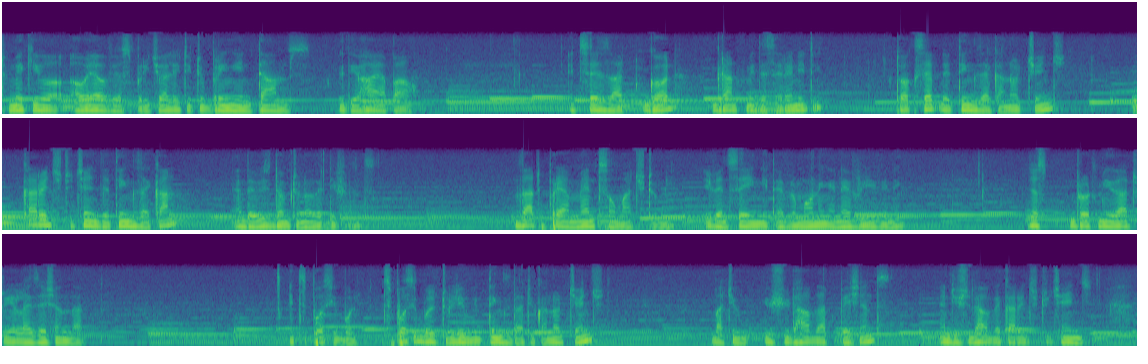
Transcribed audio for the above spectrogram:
to to make you aware of your spirituality, to bring in terms with your higher power. It says that God grant me the serenity to accept the things I cannot change, courage to change the things I can, and the wisdom to know the difference. That prayer meant so much to me, even saying it every morning and every evening. Just brought me that realization that it's possible. It's possible to live with things that you cannot change, but you, you should have that patience and you should have the courage to change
